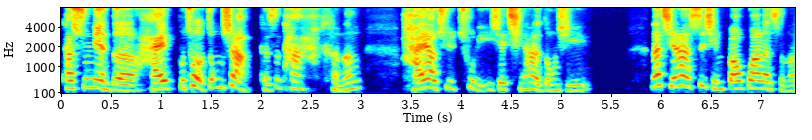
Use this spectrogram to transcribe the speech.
他书念得还不错，中上，可是他可能还要去处理一些其他的东西。那其他的事情包括了什么？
